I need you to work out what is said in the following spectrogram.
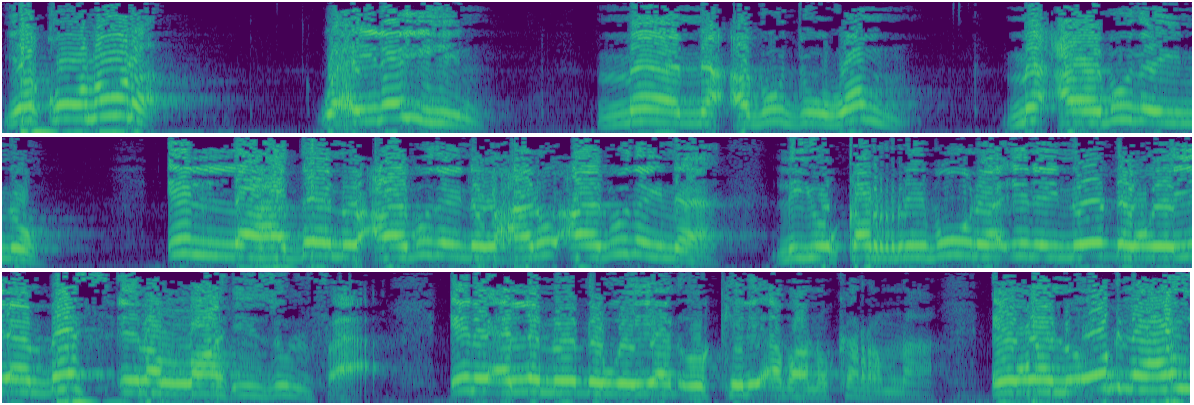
yaquuluuna waxay leeyihiin maa nacbuduhum ma caabudayno. Ilaa haddaanu caabudayno waxaan u caabudaynaa liyuqaribuuna inay noo dhoweeyaan bas ila allahi zulfa. Inay alle noo dhoweeyaan oo keli baanu ka rabnaa. Ee waanu ognahay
